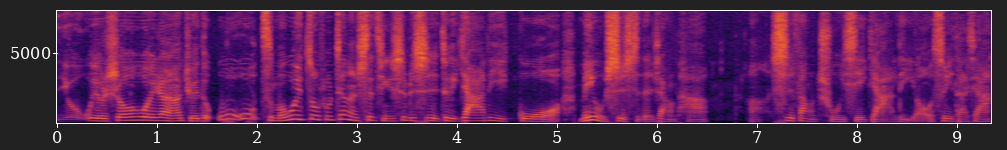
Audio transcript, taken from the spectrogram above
有有时候会让人觉得，呜呜，怎么会做出这样的事情？是不是这个压力锅没有适时的让他？啊，释放出一些压力哦，所以大家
